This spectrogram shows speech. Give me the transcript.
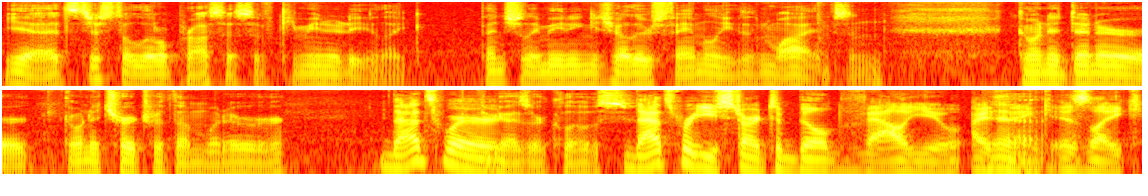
Yeah, it's just a little process of community. Like eventually meeting each other's families and wives, and going to dinner or going to church with them, whatever. that's where you guys are close. that's where you start to build value i Yeah. think is like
